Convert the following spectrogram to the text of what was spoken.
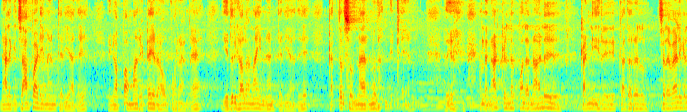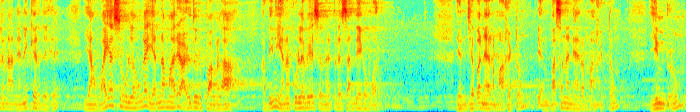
நாளைக்கு சாப்பாடு என்னன்னு தெரியாது. எங்கள் அப்பா அம்மா ரிட்டையர் ஆக போகிறாங்க எதிர்காலம்னா என்னன்னு தெரியாது. கத்தர் சொன்னார்னு வந்துட்டேன். அது அந்த நாட்களில் பல நாள் கண்ணீர் கதறல் சில வேலைகளை நான் நினைக்கிறது என் வயசு உள்ளவங்க என்ன மாதிரி அழுதுருப்பாங்களா? அப்படின்னு எனக்குள்ளவே சில நேரத்தில் சந்தேகம் வரும். என் ஜெப நேரமாகட்டும் என் வசன நேரமாகட்டும் இன்றும்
